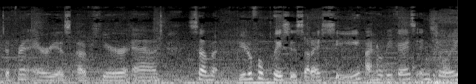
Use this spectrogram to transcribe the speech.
different areas up here and some beautiful places that I see. I hope you guys enjoy.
